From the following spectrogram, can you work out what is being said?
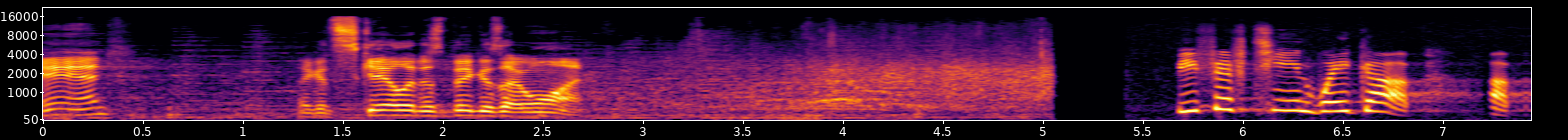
and I can scale it as big as I want. B15, wake up. Up.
